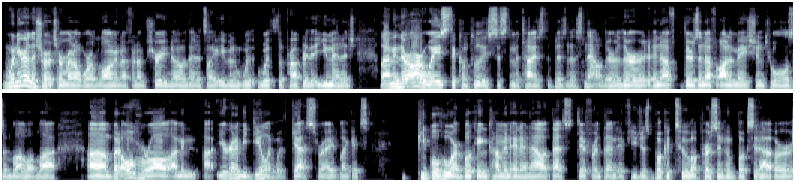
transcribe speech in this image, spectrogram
when you're in the short term rental world long enough, and I'm sure you know that it's like even with, with the property that you manage. I mean, there are ways to completely systematize the business now. There there are enough there's enough automation tools and blah blah blah. Um, but overall, I mean, uh, you're going to be dealing with guests, right? Like it's people who are booking coming in and out. That's different than if you just book it to a person who books it out or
